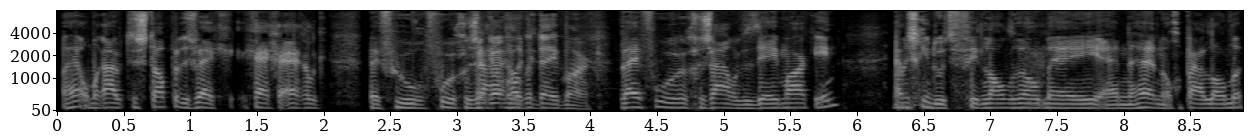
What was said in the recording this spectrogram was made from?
hè, om eruit te stappen. Dus wij krijgen eigenlijk, wij voeren, gezamenlijk... de D-mark. Wij voeren gezamenlijk de D-mark in. En misschien doet Finland wel mee en hè, nog een paar landen.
